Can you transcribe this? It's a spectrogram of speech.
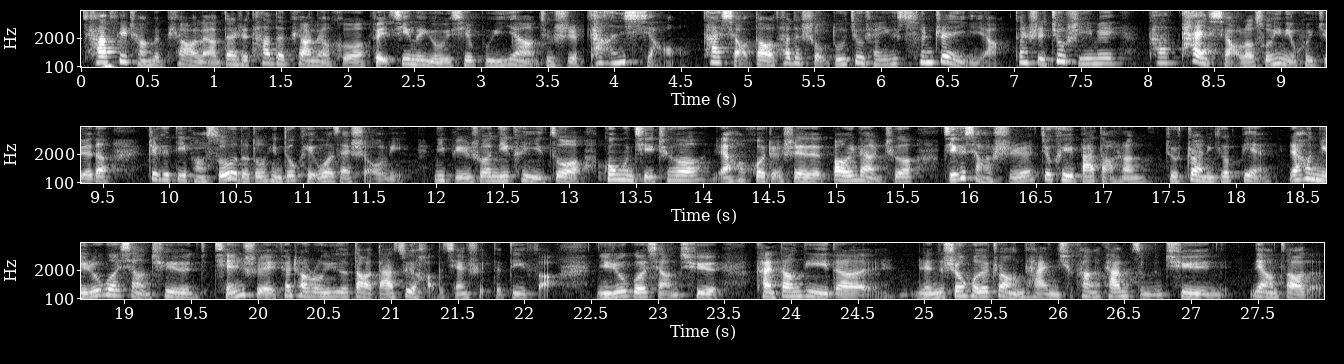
它非常的漂亮，但是它的漂亮和斐济呢有一些不一样，就是它很小。它小到它的首都就像一个村镇一样，但是就是因为它太小了，所以你会觉得这个地方所有的东西你都可以握在手里。你比如说，你可以坐公共汽车，然后或者是包一辆车，几个小时就可以把岛上就转了一个遍。然后你如果想去潜水，非常容易就到达最好的潜水的地方。你如果想去看当地的人的生活的状态，你去看看他们怎么去酿造的。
